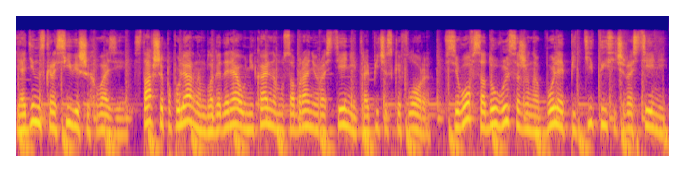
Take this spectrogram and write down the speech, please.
и один из красивейших в Азии, ставший популярным благодаря уникальному собранию растений тропической флоры. Всего в саду высажено более 5000 растений.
